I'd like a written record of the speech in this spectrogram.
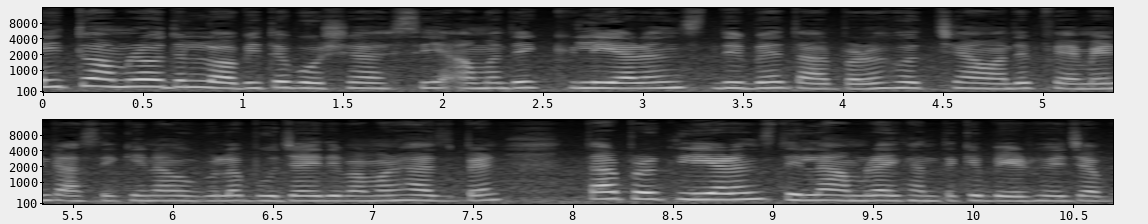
এই তো আমরা ওদের লবিতে বসে আছি। আমাদের ক্লিয়ারেন্স দিবে তারপরে হচ্ছে আমাদের পেমেন্ট আছে কিনা ওগুলো বুঝাই দিবে আমার হাজব্যান্ড তারপর ক্লিয়ারেন্স দিলে আমরা এখান থেকে বের হয়ে যাব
